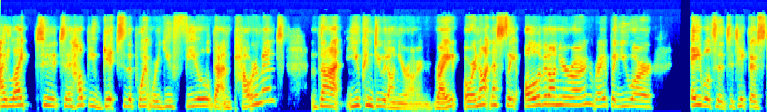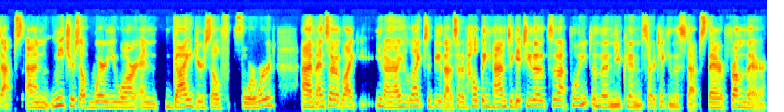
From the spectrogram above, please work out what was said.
I like to to help you get to the point where you feel that empowerment that you can do it on your own, right? Or not necessarily all of it on your own, right? But you are able to to take those steps and meet yourself where you are and guide yourself forward. Um and so like you know i like to be that sort of helping hand to get you to, to that point and then you can start taking the steps there from there.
